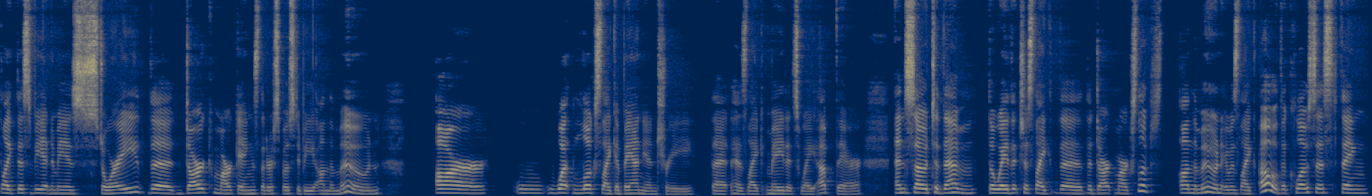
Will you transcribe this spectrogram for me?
like this Vietnamese story, the dark markings that are supposed to be on the moon are what looks like a banyan tree that has like made its way up there. And so to them, the way that just like the the dark marks looked on the moon, it was like, oh, the closest thing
